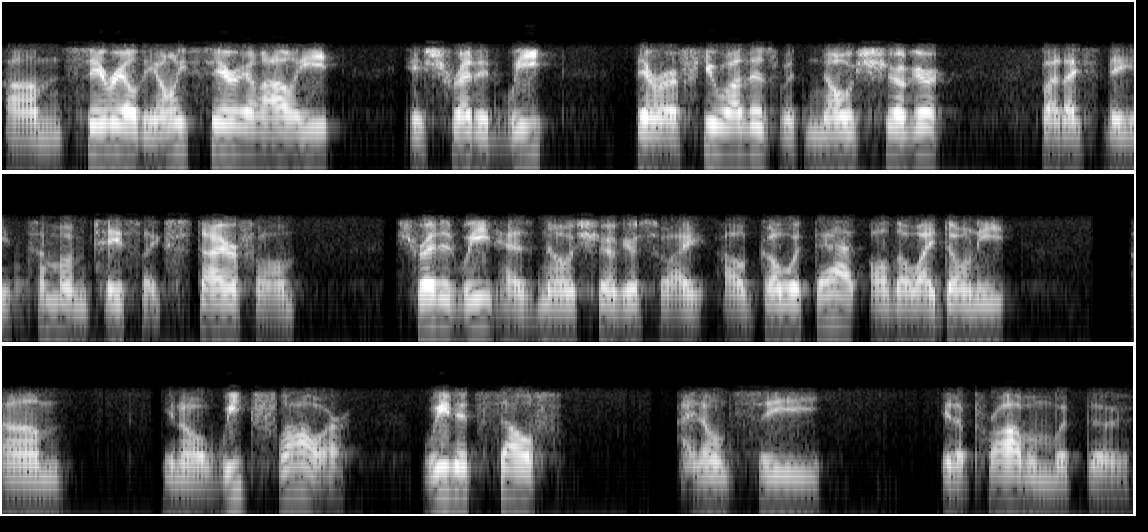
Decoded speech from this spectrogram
Um, cereal, the only cereal I'll eat is shredded wheat. There are a few others with no sugar, but I, they, some of them taste like styrofoam. Shredded wheat has no sugar, so I, I'll go with that, although I don't eat um, you know, wheat flour. Wheat itself, I don't see it a problem with the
